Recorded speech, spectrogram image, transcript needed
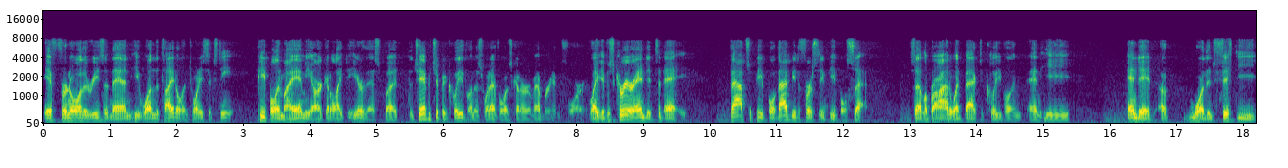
If for no other reason than he won the title in 2016. People in Miami aren't going to like to hear this, but the championship in Cleveland is what everyone's going to remember him for. Like if his career ended today, that's what people. That'd be the first thing people said. Said LeBron went back to Cleveland and he ended a more than 50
